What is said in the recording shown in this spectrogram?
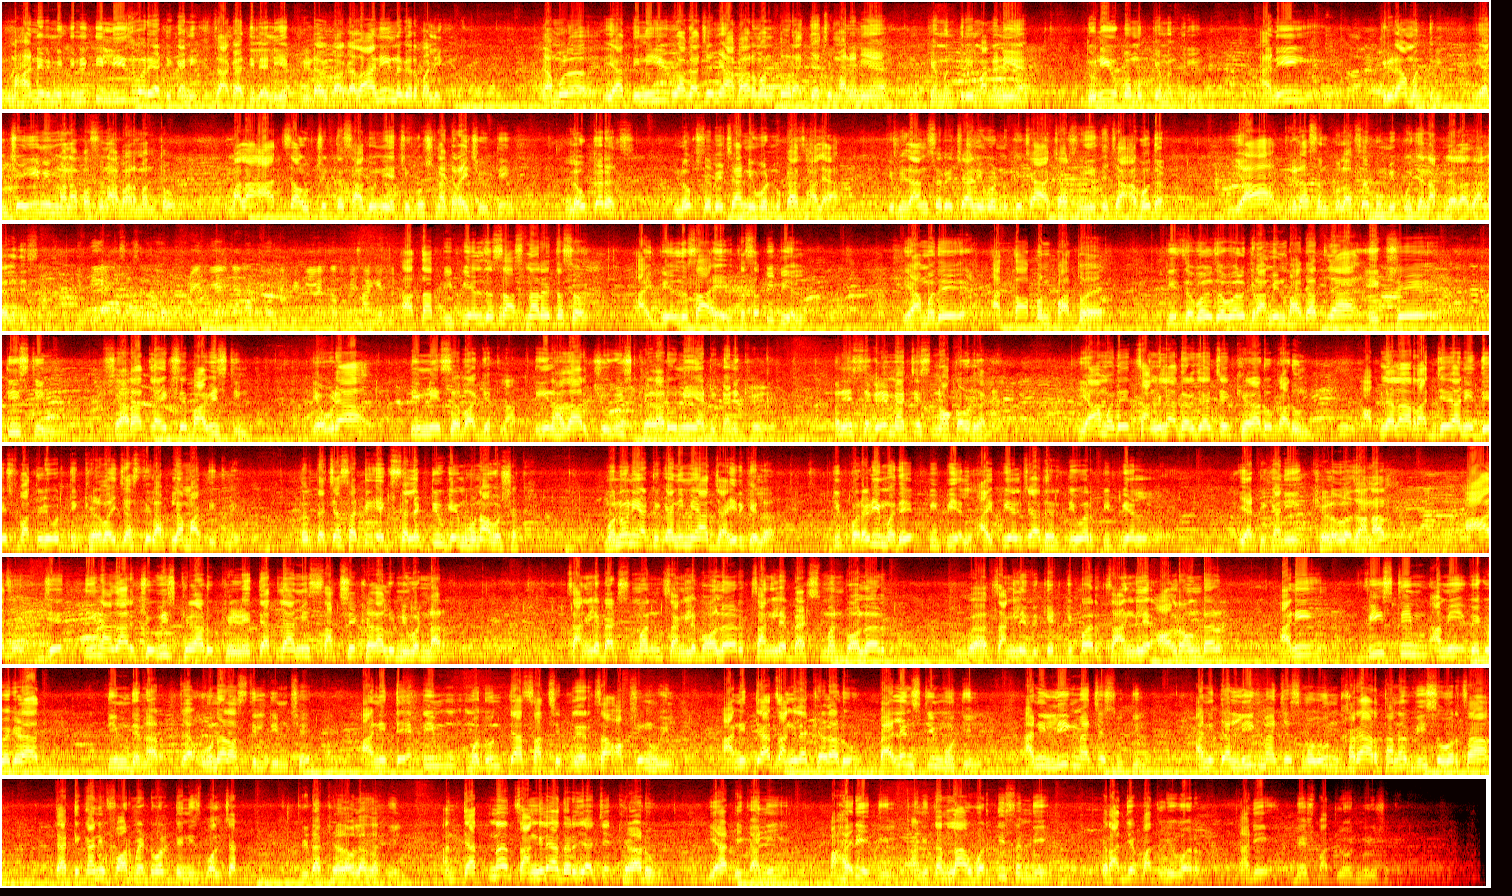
महानिर्मितीने ती लीजवर या ठिकाणी जागा दिलेली आहे क्रीडा विभागाला आणि नगरपालिकेला. त्यामुळं या तिन्ही विभागाचे मी आभार मानतो राज्याचे माननीय मुख्यमंत्री माननीय दोन्ही उपमुख्यमंत्री आणि क्रीडा मंत्री यांचेही मी मनापासून आभार मानतो. मला आजचं औचित्य साधून याची घोषणा करायची होती. लवकरच लोकसभेच्या निवडणुका झाल्या की विधानसभेच्या निवडणुकीच्या आचारसंहितेच्या अगोदर या क्रीडा संकुलाचं भूमिपूजन आपल्याला झालेलं दिसतं. आता पी पी एल जसं असणार आहे तसं आय पी एल जसं आहे तसं पी पी एल यामध्ये आत्ता आपण पाहतो आहे की जवळजवळ ग्रामीण भागातल्या एकशे तीस टीम शहरातल्या एकशे बावीस टीम एवढ्या टीमनी सहभाग घेतला. तीन हजार चोवीस खेळाडूंनी या ठिकाणी खेळले. पण हे सगळे मॅचेस नॉकआउट झाले. यामध्ये चांगल्या दर्जाचे खेळाडू काढून आपल्याला राज्य आणि देश पातळीवरती खेळवायचे असतील आपल्या मातीतले तर त्याच्यासाठी एक सेलेक्टिव्ह गेम होणं आवश्यक आहे. म्हणून या ठिकाणी मी आज जाहीर केलं की परळीमध्ये P P L I P एलच्या धर्तीवर पी पी एल या ठिकाणी खेळवलं जाणार. आज जे तीन हजार चोवीस खेळाडू खेळले त्यातले आम्ही सातशे खेळाडू निवडणार. चांगले बॅट्समन चांगले बॉलर चांगले बॅट्समन बॉलर व चांगले विकेटकीपर चांगले ऑलराऊंडर आणि वीस टीम आम्ही वेगवेगळ्या टीम देणार ज्या ओनर असतील टीमचे आणि ते टीममधून त्या सातशे प्लेयरचा ऑप्शन होईल आणि त्या चांगल्या खेळाडू बॅलेन्स टीम होतील आणि लीग मॅचेस होतील. आणि त्या लीग मॅचेसमधून खऱ्या अर्थानं वीस ओव्हरचा त्या ठिकाणी फॉर्मॅटवर टेनिस बॉलच्या क्रीडा खेळवल्या जातील. आणि त्यातनं चांगल्या दर्जाचे खेळाडू या ठिकाणी बाहेर येतील आणि त्यांना वरती संधी राज्य पातळीवर आणि देश पातळीवर मिळू शकेल.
